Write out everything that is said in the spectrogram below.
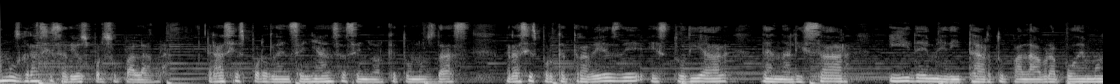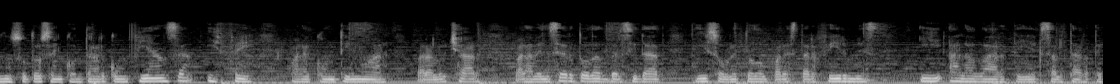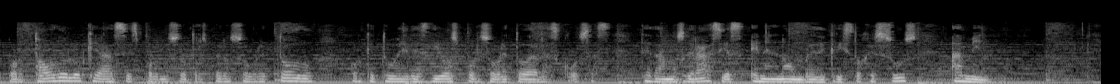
Damos gracias a Dios por su palabra. Gracias por la enseñanza, Señor, que tú nos das. Gracias porque a través de estudiar, de analizar y de meditar tu palabra podemos nosotros encontrar confianza y fe para continuar, para luchar, para vencer toda adversidad y sobre todo para estar firmes y alabarte y exaltarte por todo lo que haces por nosotros, pero sobre todo porque tú eres Dios por sobre todas las cosas. Te damos gracias en el nombre de Cristo Jesús. Amén.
